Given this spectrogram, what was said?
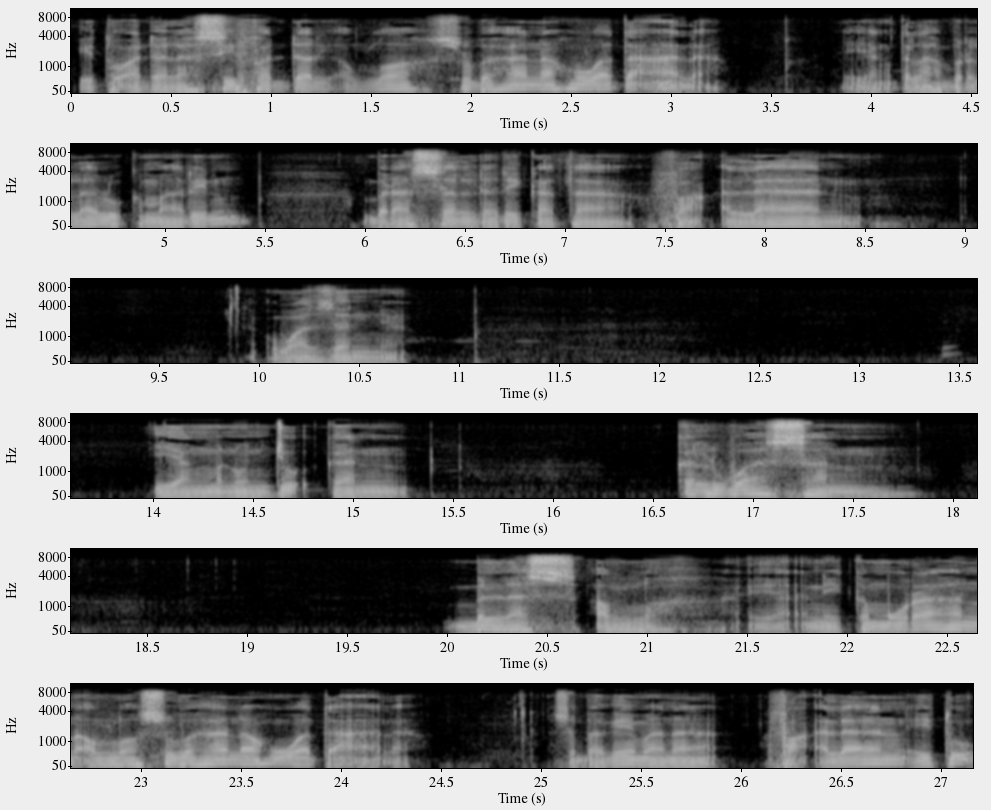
itu adalah sifat dari Allah Subhanahu wa taala yang telah berlalu kemarin berasal dari kata fa'lan wazannya. Yang menunjukkan keluasan belas Allah yakni kemurahan Allah Subhanahu wa taala. Sebagaimana fa'lan itu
